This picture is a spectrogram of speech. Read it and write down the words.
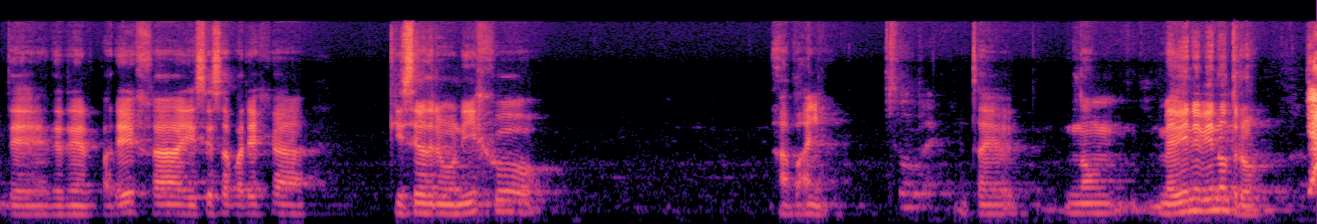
de, de tener pareja, y si esa pareja quisiera tener un hijo, apaño. Súper. No, me viene bien otro. Ya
